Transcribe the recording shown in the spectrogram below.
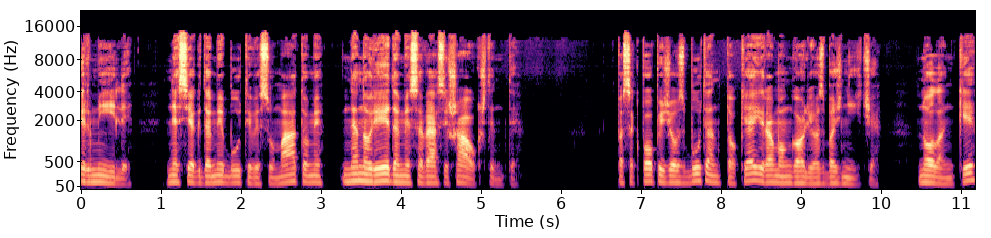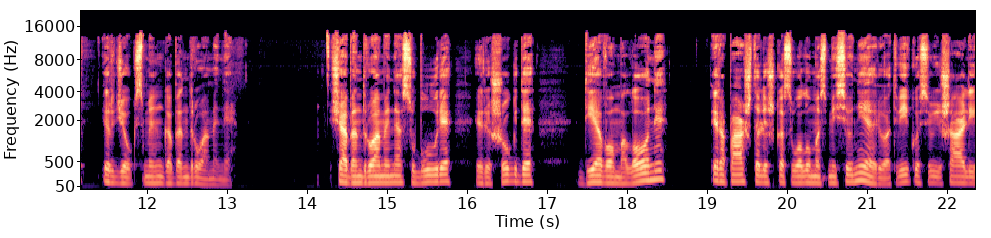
ir myli, nesiekdami būti visų matomi, nenorėdami savęs išaukštinti. Pasak popiežiaus būtent tokia yra Mongolijos bažnyčia - nuolanki ir džiaugsminga bendruomenė. Šią bendruomenę subūrė ir išugdė Dievo malonė ir apaštališkas uolumas misionierių atvykusių į šalį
